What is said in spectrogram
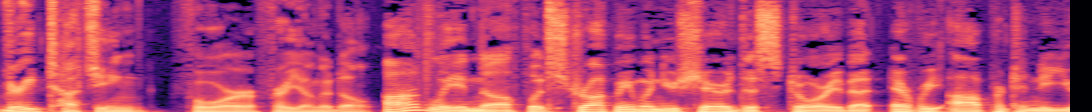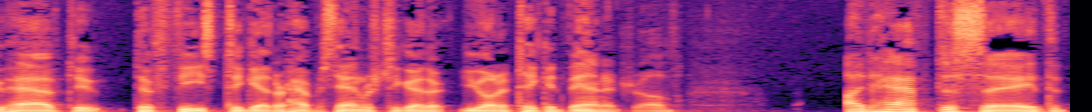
very touching for, for a young adult. Oddly enough, what struck me when you shared this story about every opportunity you have to, to feast together, have a sandwich together, you ought to take advantage of I'd have to say that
